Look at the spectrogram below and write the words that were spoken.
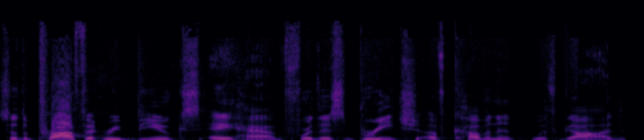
So the prophet rebukes Ahab for this breach of covenant with God.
